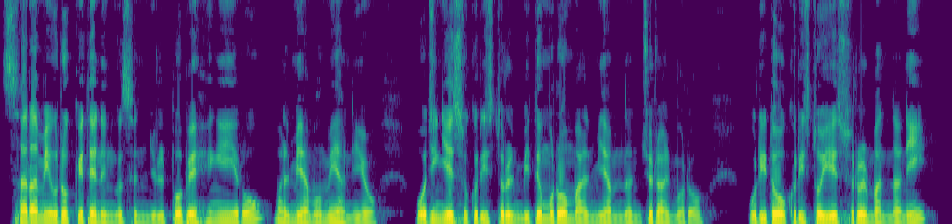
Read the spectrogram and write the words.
사람이 의롭게 되는 것은 율법의 행위로 말미암음이 아니요 오직 예수 그리스도를 믿음으로 말미암는 줄 알므로 우리도 그리스도 예수를 만나니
